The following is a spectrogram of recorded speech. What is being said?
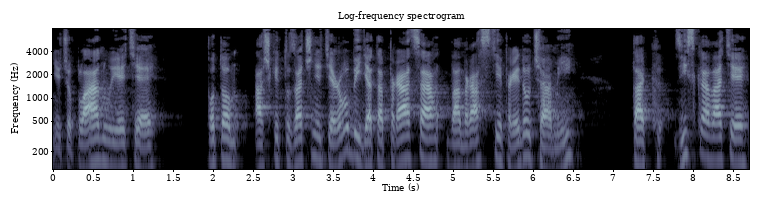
niečo plánujete, potom až keď to začnete robiť a tá práca vám rastie pred očami, tak získavate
